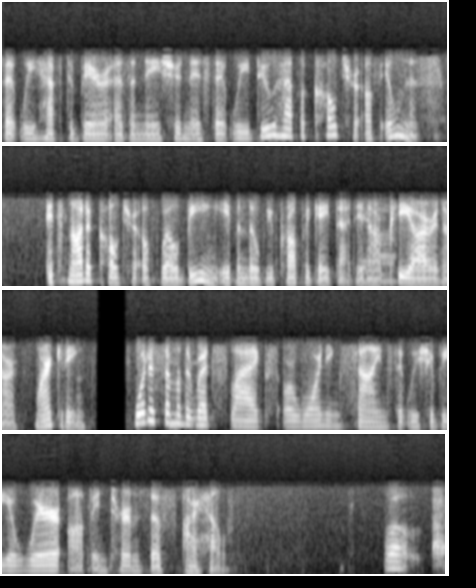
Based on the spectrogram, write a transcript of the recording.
that we have to bear as a nation is that we do have a culture of illness. It's not a culture of well being, even though we propagate that in yeah. our PR and our marketing. What are some of the red flags or warning signs that we should be aware of in terms of our health? Well, uh,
